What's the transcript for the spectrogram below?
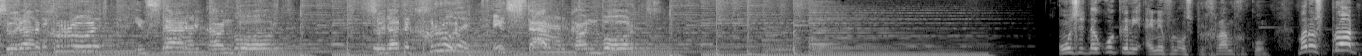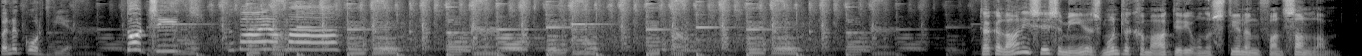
sodat ek groot en sterk kan word sodat ek groot en sterk kan word Ons het nou ook aan die einde van ons program gekom, maar ons praat binnekort weer. Totsiens. Goodbye, mamma. Takalani Sesemi is mondelik gemaak deur die ondersteuning van Sanlam.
